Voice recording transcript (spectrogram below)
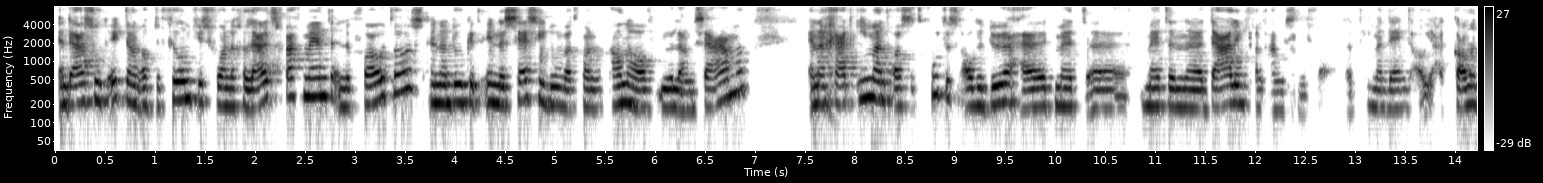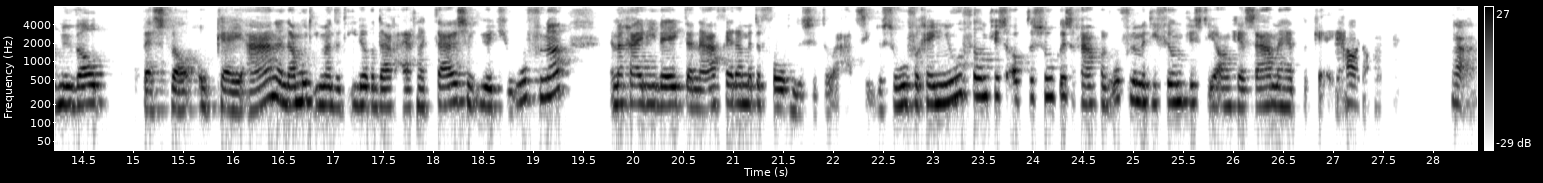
En daar zoek ik dan ook de filmpjes voor de geluidsfragmenten en de foto's. En dan doe ik het in de sessie, doen we het gewoon anderhalf uur lang samen. En dan gaat iemand, als het goed is, al de deur uit met, uh, met een uh, daling van angstniveau. Dat iemand denkt, oh ja, ik kan het nu wel best wel oké aan. En dan moet iemand het iedere dag eigenlijk thuis een uurtje oefenen. En dan ga je die week daarna verder met de volgende situatie. Dus ze hoeven geen nieuwe filmpjes op te zoeken. Ze gaan gewoon oefenen met die filmpjes die je al een keer samen hebt bekeken. Oh ja. Ja.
